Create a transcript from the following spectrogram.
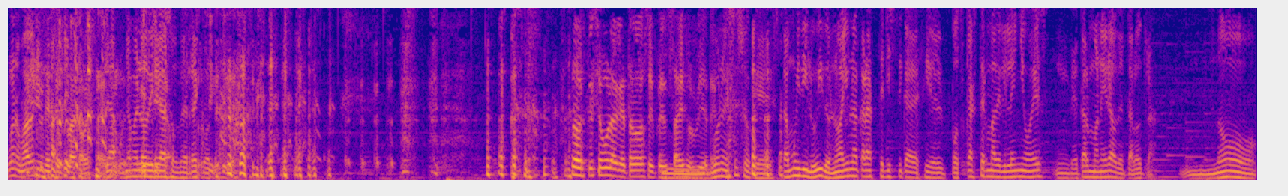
Bueno, me ha venido un ejemplo a la cabeza. Ya- Bueno, ya me lo dirás. Sigue, sigue. no, estoy seguro que todos si pensáis os viene. bueno, es eso, que está muy diluido, no hay una característica de decir el podcaster madrileño es de tal manera o de tal otra. No,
